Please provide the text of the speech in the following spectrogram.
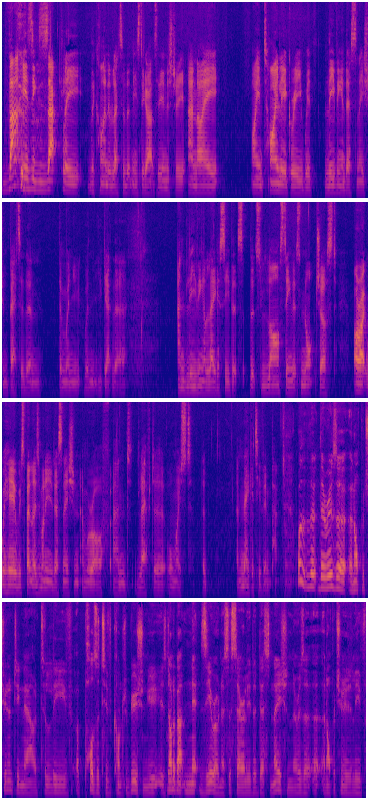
that is exactly the kind of letter that needs to go out to the industry, and I, I entirely agree with leaving a destination better than, than when you when you get there, and leaving a legacy that's that's lasting. That's not just all right. We're here. we've spent loads of money in your destination, and we're off, and left a, almost a, a negative impact. Well, there, there is a, an opportunity now to leave a positive contribution. You, it's not about net zero necessarily at a destination. There is a, a, an opportunity to leave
